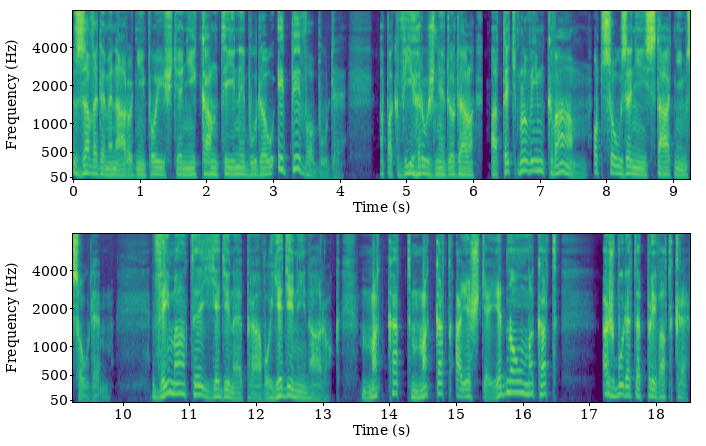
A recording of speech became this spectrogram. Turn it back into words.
Zavedeme národní pojištění, kantýny budou, i pivo bude. A pak výhružně dodal, a teď mluvím k vám, odsouzení státním soudem. Vy máte jediné právo, jediný nárok. Makat, makat a ještě jednou makat – až budete plivat krev.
